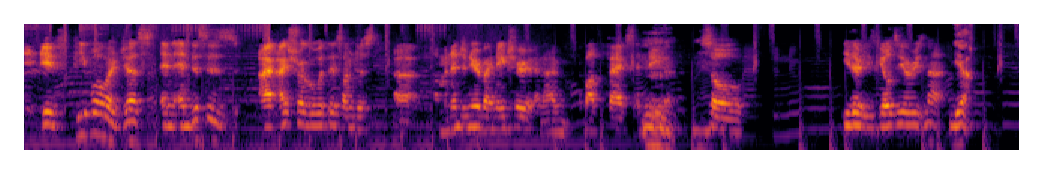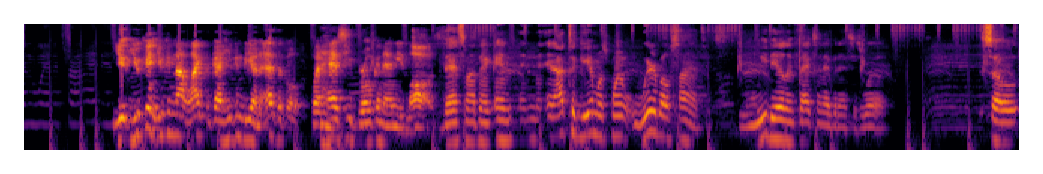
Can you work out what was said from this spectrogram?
if people are just and and this is I, I struggle with this. I'm just uh, I'm an engineer by nature and I'm about the facts and data. So either he's guilty or he's not. Yeah. You you can you cannot like the guy. He can be unethical, but has he broken any laws? That's my thing. And, and and I took Guillermo's point, we're both scientists. We deal in facts and evidence as well. So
